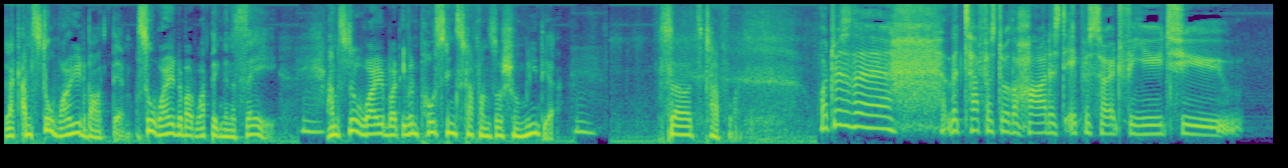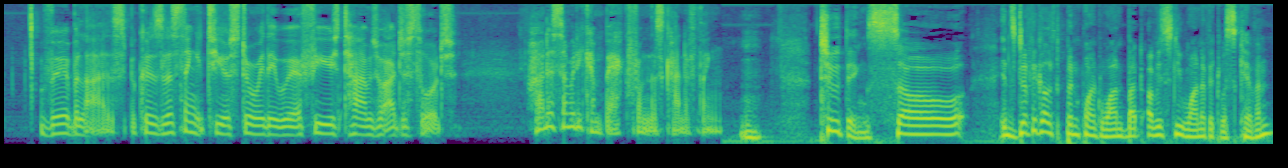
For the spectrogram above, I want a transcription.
like I'm still worried about them. I'm still worried about what they're gonna say. Mm. I'm still worried about even posting stuff on social media. Mm. So it's a tough one. What was the the toughest or the hardest episode for you to verbalize? Because listening to your story, there were a few times where I just thought, how does somebody come back from this kind of thing? Mm. Two things. So it's difficult to pinpoint one, but obviously one of it was Kevin.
